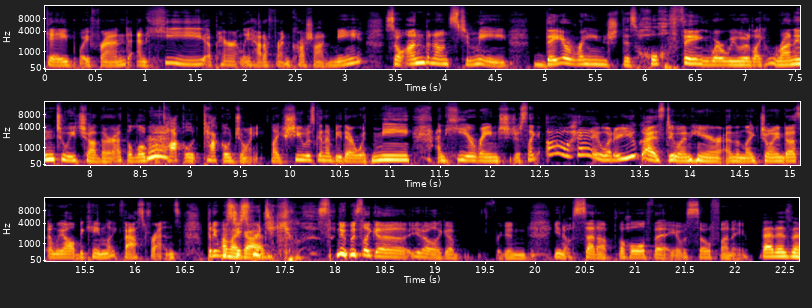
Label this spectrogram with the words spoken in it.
gay boyfriend, and he apparently had a friend crush on me. So unbeknownst to me, they arranged this whole thing where we would like run into each other at the local taco taco joint. Like she was gonna be there with me, and he arranged to just like, oh hey, what are you guys doing here? And then like joined us, and we all became like fast friends. But it was Oh just God. ridiculous. and it was like a, you know, like a friggin', you know, set up the whole thing. It was so funny. That is a,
